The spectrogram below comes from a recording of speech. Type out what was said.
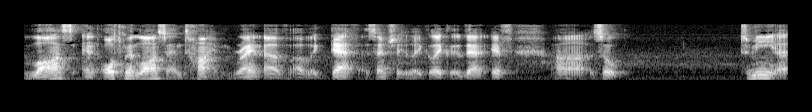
loss and ultimate loss and time right? Of, of like death essentially. Like like that if uh, so to me uh,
